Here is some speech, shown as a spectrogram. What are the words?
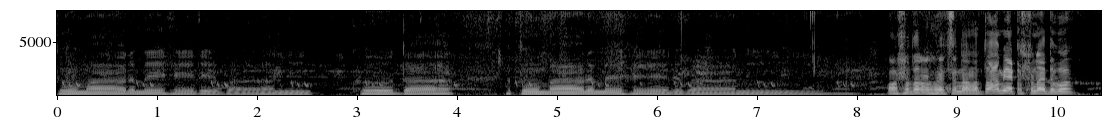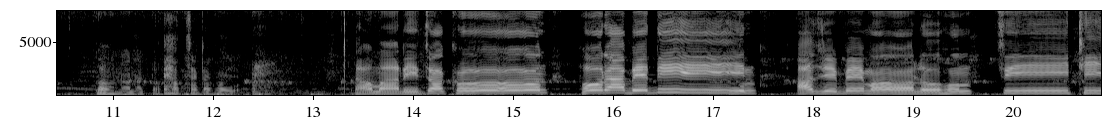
তোমার মেহেরবানি খুদা তোমার মেহেরবানি। অসাধারণ হয়েছে নানা তো আমি একটা শোনাই দেবো। কও না না কও। আচ্ছা এটা কই। আমারই যখন ফোরাবে দিন আসবে মরহুন চিঠি।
